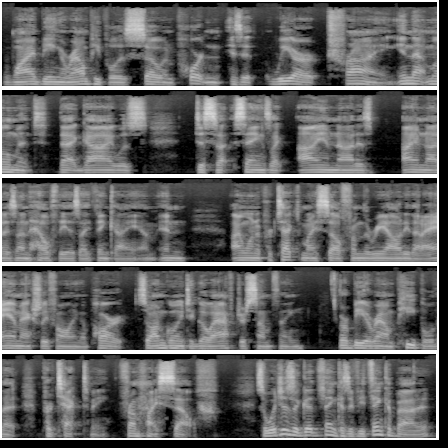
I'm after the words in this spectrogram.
why being around people is so important is that we are trying in that moment that guy was dis- saying like i am not as i am not as unhealthy as i think i am and i want to protect myself from the reality that i am actually falling apart so i'm going to go after something or be around people that protect me from myself so which is a good thing because if you think about it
